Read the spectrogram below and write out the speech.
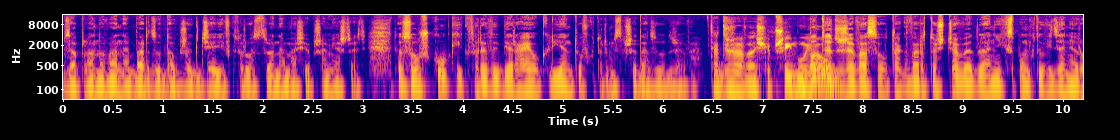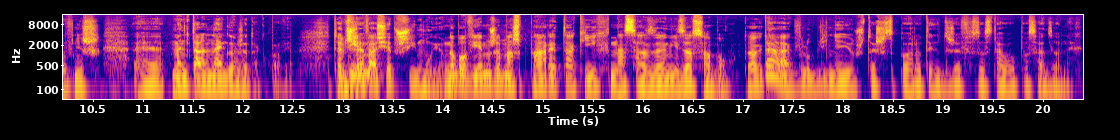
zaplanowane bardzo dobrze, gdzie i w którą stronę ma się przemieszczać. To są szkółki, które wybierają klientów, którym sprzedadzą drzewa. Te drzewa się przyjmują? Bo te drzewa są tak wartościowe dla nich z punktu widzenia również e, mentalnego, że tak powiem. Te drzewa się przyjmują. No bo wiem, że masz parę takich nasadzeń za sobą, tak? Tak, w Lublinie już też sporo tych drzew zostało posadzonych.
